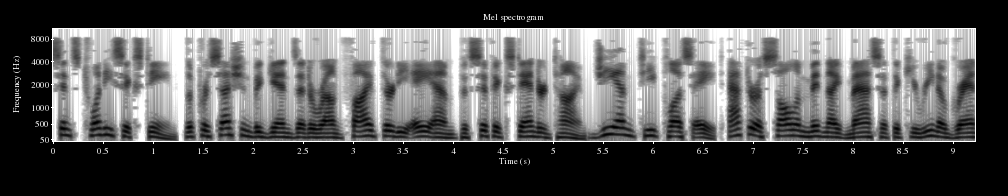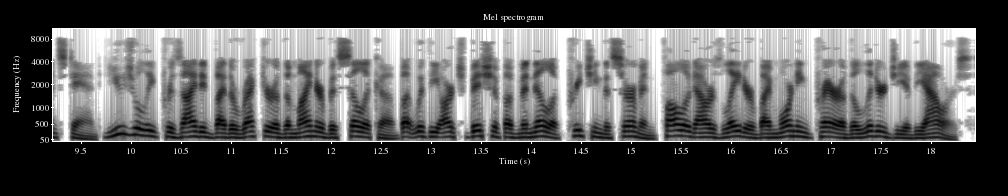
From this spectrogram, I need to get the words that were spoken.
Since 2016, the procession begins at around 5.30 a.m. Pacific Standard Time GMT plus 8, after a solemn midnight mass at the Quirino Grandstand, usually presided by the rector of the minor basilica but with the Archbishop of Manila preaching the sermon, followed hours later by morning prayer of the Liturgy of the Hours.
